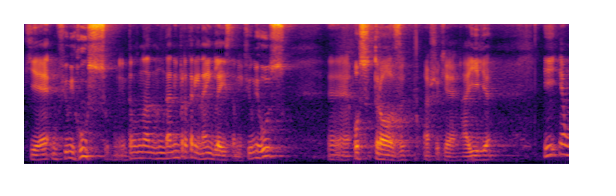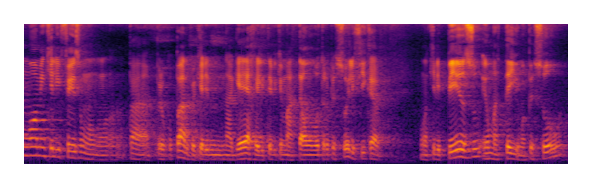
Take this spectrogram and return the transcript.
que é um filme russo, então não dá nem para treinar inglês também. Filme russo, é, Ostrov, acho que é, A Ilha. E é um homem que ele fez um. está preocupado, porque ele na guerra ele teve que matar uma outra pessoa, ele fica com aquele peso: eu matei uma pessoa,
